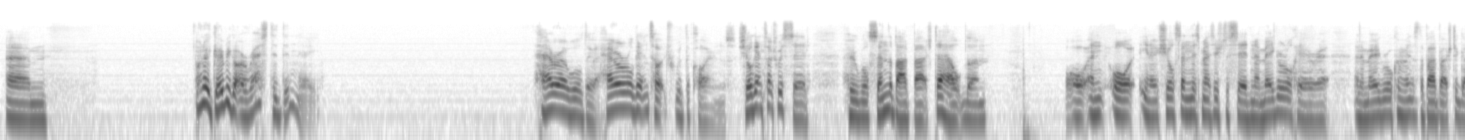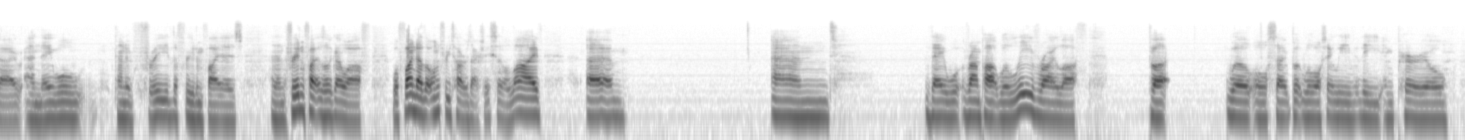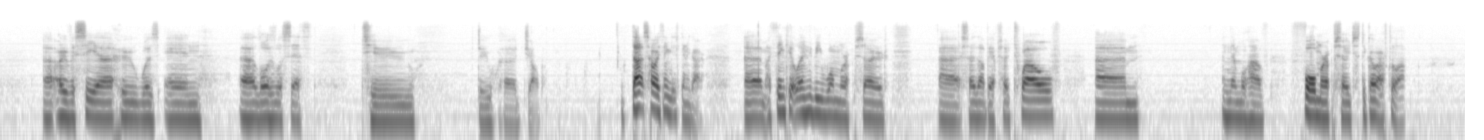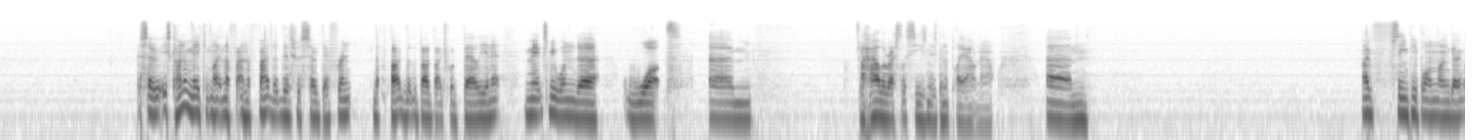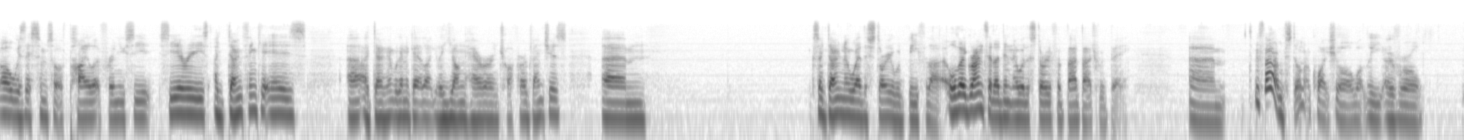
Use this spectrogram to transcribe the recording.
Um, oh no, Gobi got arrested, didn't he? Hera will do it. Hera will get in touch with the clones. She'll get in touch with Cid, who will send the Bad Batch to help them or and or you know she'll send this message to Cid and Omega will hear it and Omega will convince the Bad Batch to go and they will kind of free the freedom fighters and then the freedom fighters will go off. We'll find out that Orn Taa is actually still alive. Um, and they will Rampart will leave Ryloth but will also but will also leave the Imperial uh, overseer who was in uh, Lords of the Sith to do her job. That's how I think it's going to go. Um, I think it'll only be one more episode, uh, so that'll be episode 12. Um, and then we'll have four more episodes to go after that. So it's kind of making like, and the, and the fact that this was so different, the fact that the Bad Batch were barely in it, makes me wonder what um, how the rest of the season is going to play out now. Um, I've seen people online going, "Oh, was this some sort of pilot for a new se- series?" I don't think it is. Uh, I don't think we're going to get like the young Hera and Chopper adventures. Um, because I don't know where the story would be for that. Although, granted, I didn't know where the story for Bad Batch would be. Um, to be fair, I'm still not quite sure what the overall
